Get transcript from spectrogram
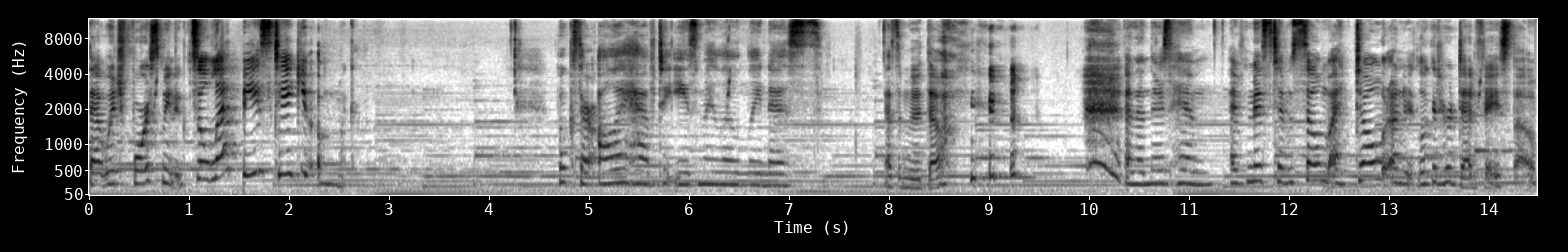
That witch forced me to- So let Beast take you- Oh my god. Books are all I have to ease my loneliness. That's a mood though. and then there's him. I've missed him so much. I don't under- Look at her dead face though.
